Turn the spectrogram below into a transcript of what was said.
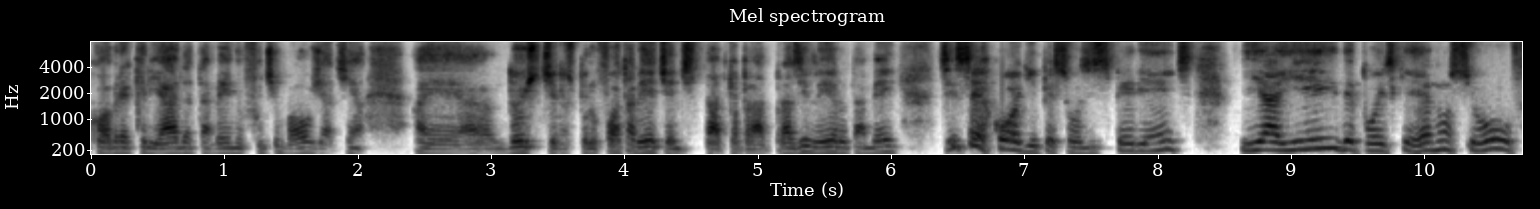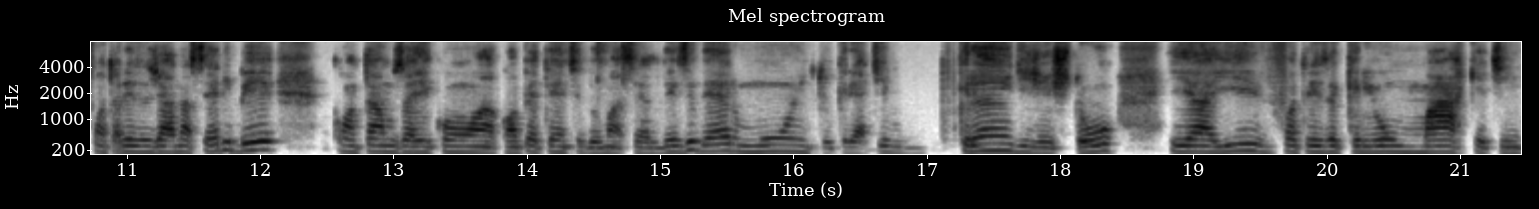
cobra criada também no futebol, já tinha é, dois títulos pelo Fortaleza, tinha disputado o Campeonato Brasileiro também, se cercou de pessoas experientes, e aí, depois que renunciou, o Fortaleza já na Série B, contamos aí com a competência do Marcelo Desidério, muito criativo, grande gestor, e aí Fortaleza criou um marketing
